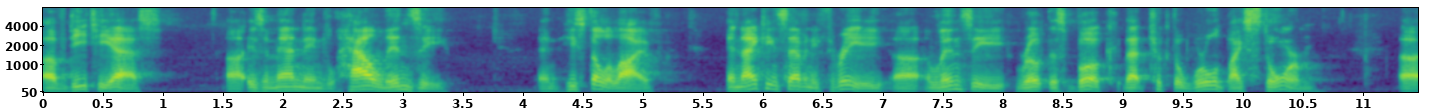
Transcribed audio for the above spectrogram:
of DTS uh, is a man named Hal Lindsey, and he's still alive. In 1973, uh, Lindsey wrote this book that took the world by storm. Uh,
